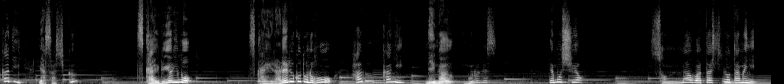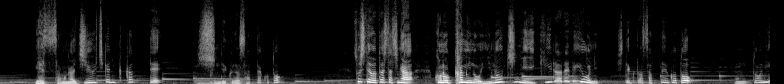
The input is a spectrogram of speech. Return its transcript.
かに優しく使えるよりも使えられることの方をはるかに願うものです。でも主よそんな私のためにイエス様が十字架にかかって死んでくださったこと。そして私たちがこの神の命に生きられるようにしてくださっていること本当に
